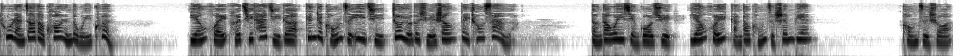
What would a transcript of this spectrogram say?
突然遭到匡人的围困。颜回和其他几个跟着孔子一起周游的学生被冲散了。等到危险过去，颜回赶到孔子身边。孔子说：“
